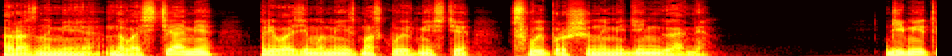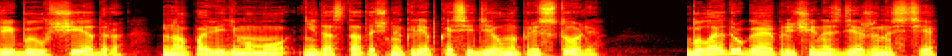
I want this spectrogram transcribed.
разными новостями, привозимыми из Москвы вместе с выпрошенными деньгами. Дмитрий был щедр, но, по-видимому, недостаточно крепко сидел на престоле. Была и другая причина сдержанности,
